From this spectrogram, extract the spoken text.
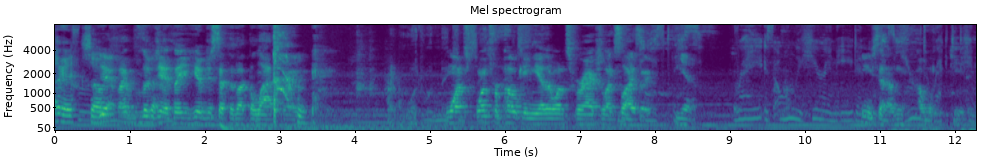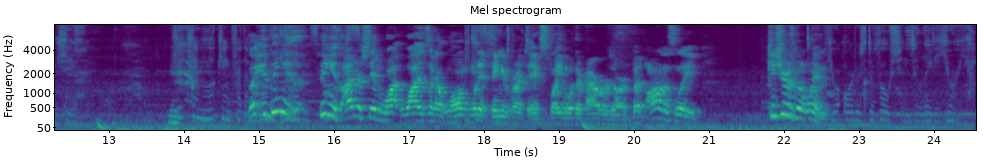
Okay, so Yeah, like legit, they you just set the like the last one. What would make One's one's for poking, the other one's for actually like slicing. yeah. Ray is only here in Eden You said I because was- you I wouldn't directed him here. He came looking for the Like, the thing is, inspired. thing is, I understand why why it's like a long-winded thing in front to explain what their powers are, but honestly, Kenshiro's gonna win. Your order's devotion to Lady Yuria.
